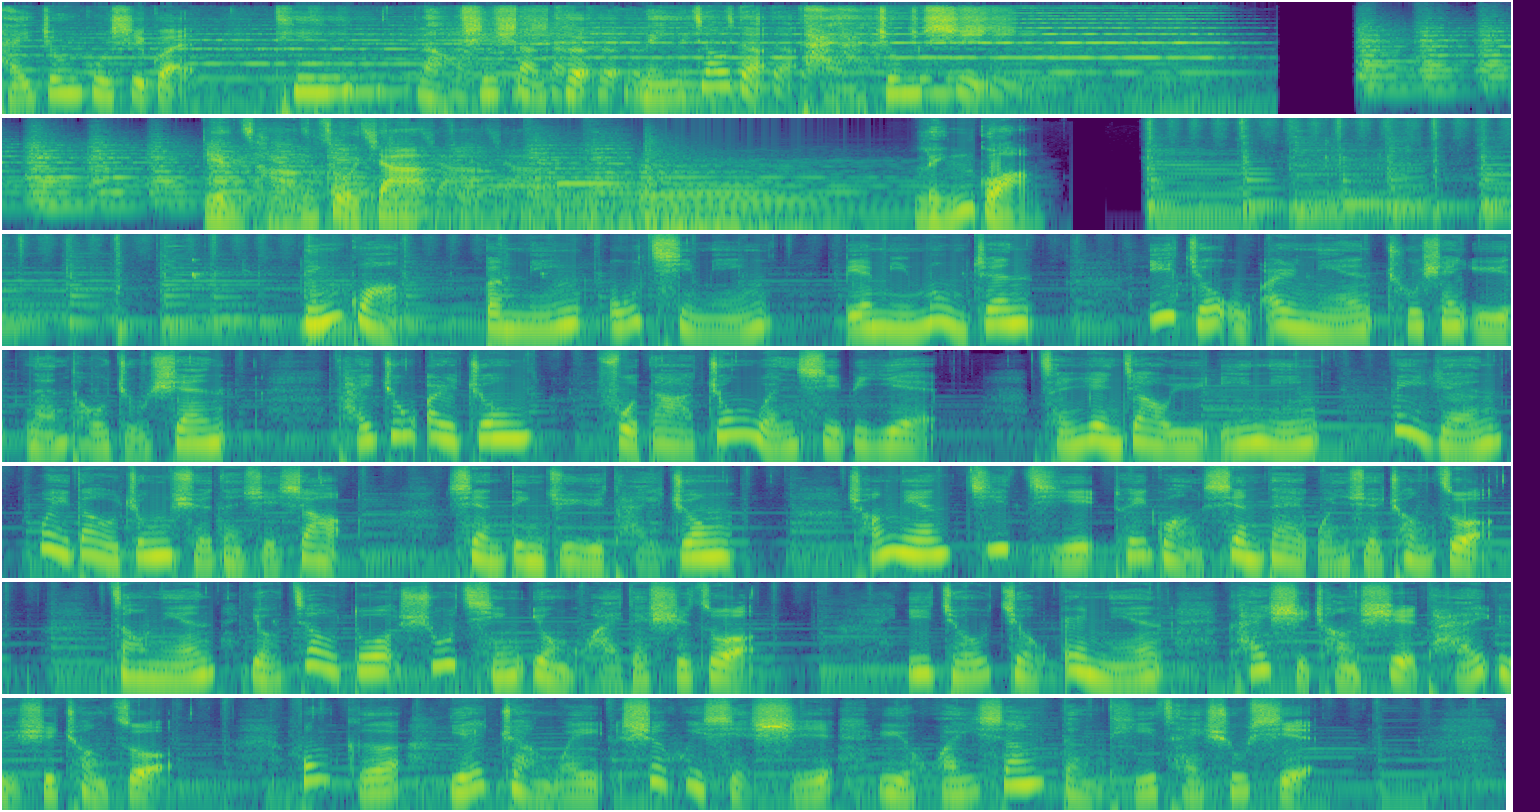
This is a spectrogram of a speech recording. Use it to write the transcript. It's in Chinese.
台中故事馆，听老师上课没教的台中事。典藏作家林广，林广本名吴启明，别名梦真，一九五二年出生于南投竹山，台中二中、复大中文系毕业。曾任教于宜宁、立人、味道中学等学校，现定居于台中，常年积极推广现代文学创作。早年有较多抒情咏怀的诗作。一九九二年开始尝试台语诗创作，风格也转为社会写实与怀乡等题材书写。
